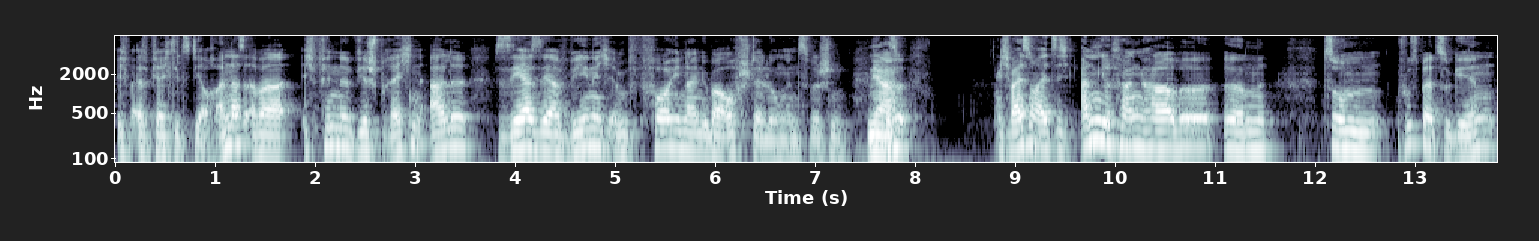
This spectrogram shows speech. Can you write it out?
ich, also vielleicht geht es dir auch anders, aber ich finde, wir sprechen alle sehr, sehr wenig im Vorhinein über Aufstellungen inzwischen. Ja. Also, ich weiß noch, als ich angefangen habe, ähm, zum Fußball zu gehen,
